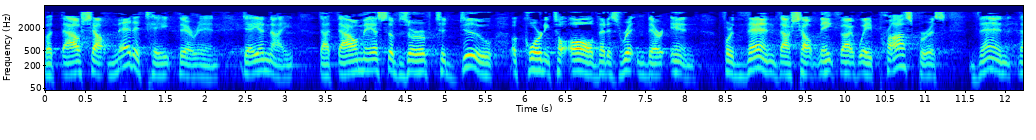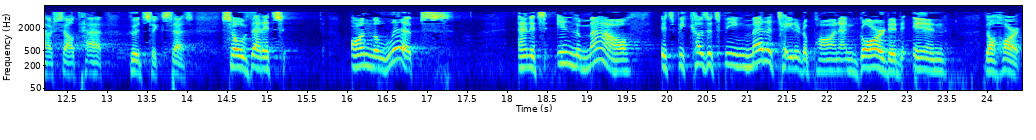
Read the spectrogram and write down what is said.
but thou shalt meditate therein day and night, that thou mayest observe to do according to all that is written therein. For then thou shalt make thy way prosperous, then thou shalt have good success. So that it's on the lips and it's in the mouth, it's because it's being meditated upon and guarded in the heart.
